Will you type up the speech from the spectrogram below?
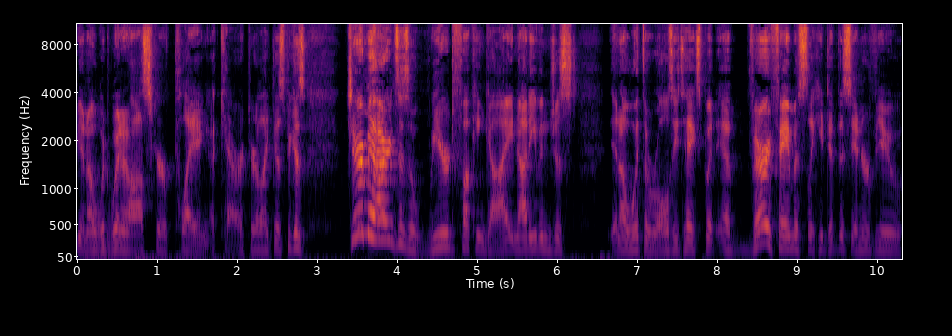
you know, would win an Oscar playing a character like this because Jeremy Irons is a weird fucking guy. Not even just you know with the roles he takes, but uh, very famously he did this interview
